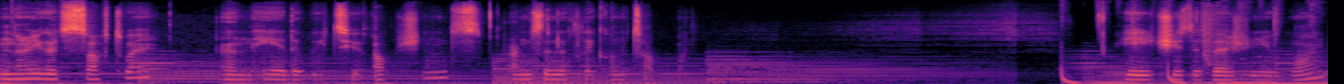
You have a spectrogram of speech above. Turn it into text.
Now you go to software and here there'll be two options. I'm just going to click on the top one. Here you choose the version you want.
